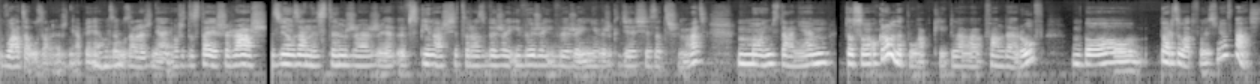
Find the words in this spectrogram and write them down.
władza uzależnia, pieniądze Mhm. uzależniają, że dostajesz rasz związany z tym, że, że wspinasz się coraz wyżej i wyżej i wyżej i nie wiesz, gdzie się zatrzymać. Moim zdaniem to są ogromne pułapki dla founderów, bo bardzo łatwo jest w nią wpaść.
